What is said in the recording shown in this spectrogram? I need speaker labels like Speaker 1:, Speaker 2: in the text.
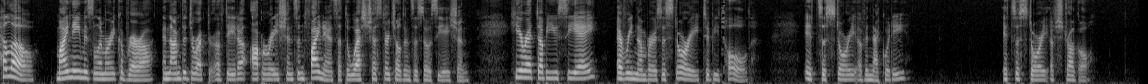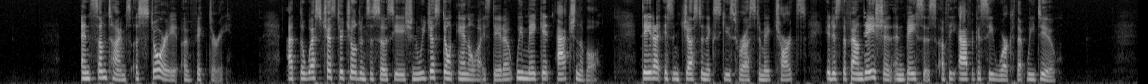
Speaker 1: Hello, my name is Limery Cabrera, and I'm the Director of Data, Operations, and Finance at the Westchester Children's Association. Here at WCA, every number is a story to be told. It's a story of inequity. It's a story of struggle. And sometimes a story of victory. At the Westchester Children's Association, we just don't analyze data, we make it actionable. Data isn't just an excuse for us to make charts, it is the foundation and basis of the advocacy work that we do.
